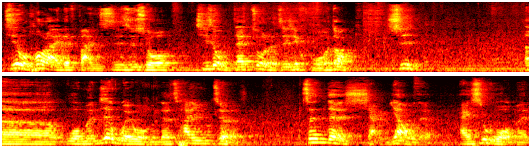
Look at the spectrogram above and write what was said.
其实我后来的反思是说，其实我们在做的这些活动，是，呃，我们认为我们的参与者真的想要的，还是我们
